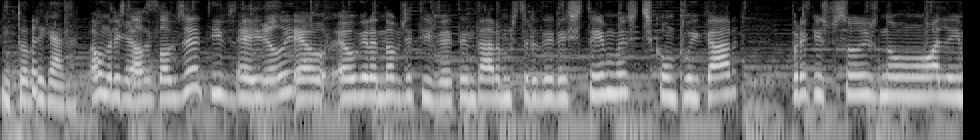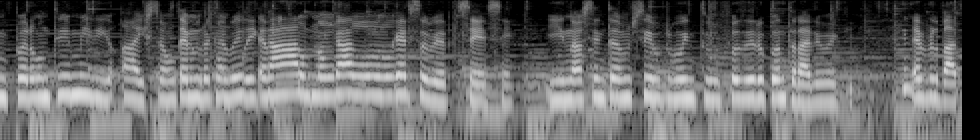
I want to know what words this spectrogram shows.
Muito obrigada. Um dos Obrigada. nossos objetivos. É, isso, é, o- é o grande objetivo, é tentarmos trazer estes temas, descomplicar, para que as pessoas não olhem para um tema e digam ah, isto é um é muito quebra-cabeça, é complicado, muito não complicado, vou- não quero saber. Sim, sim. E nós tentamos sempre muito fazer o contrário aqui. É verdade.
